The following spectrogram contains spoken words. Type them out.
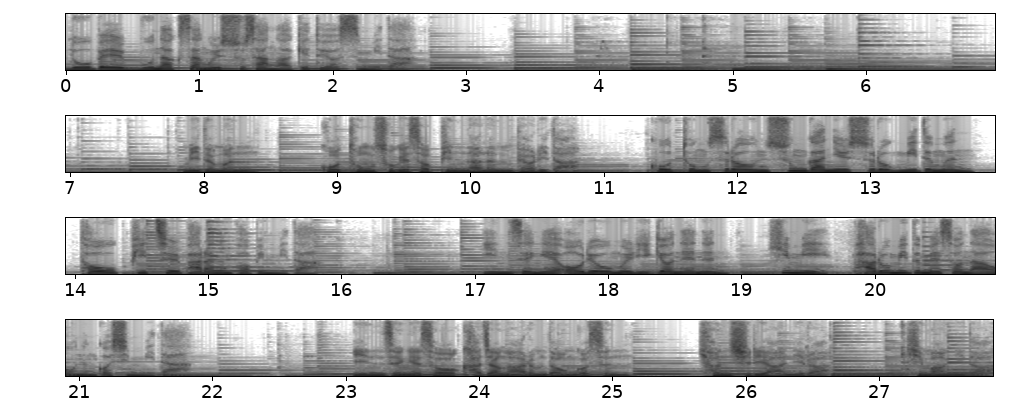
노벨 문학상을 수상하게 되었습니다. 믿음은 고통 속에서 빛나는 별이다. 고통스러운 순간일수록 믿음은 더욱 빛을 발하는 법입니다. 인생의 어려움을 이겨내는 힘이 바로 믿음에서 나오는 것입니다. 인생에서 가장 아름다운 것은 현실이 아니라 희망이다.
